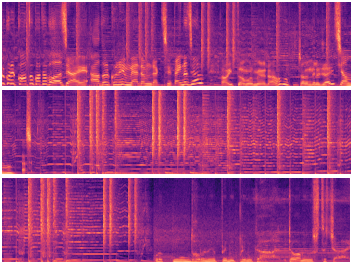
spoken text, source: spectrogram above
আদর করে কত কথা বলা যায়। আদর করে ম্যাডাম ডাকছে তাই না জান তাই তো আমার ম্যাডাম। চলেন তাহলে যাই। চলো। ওরা কোন ধরনের প্রেমিক প্রেমিকা এটাও আমি বুঝতে চাই।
